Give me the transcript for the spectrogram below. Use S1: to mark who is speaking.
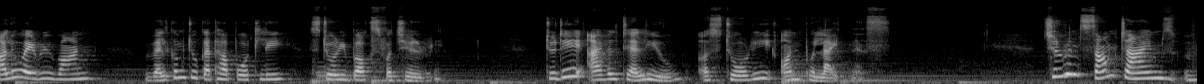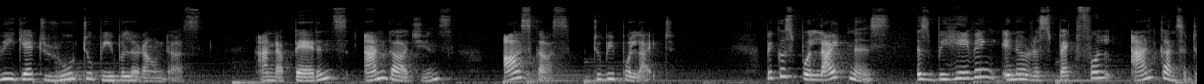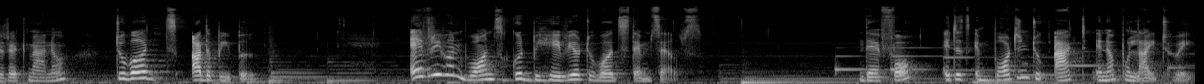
S1: Hello everyone. Welcome to Katha Potli Story Box for Children. Today I will tell you a story on politeness. Children, sometimes we get rude to people around us, and our parents and guardians ask us to be polite. Because politeness is behaving in a respectful and considerate manner towards other people. Everyone wants good behavior towards themselves. Therefore, it is important to act in a polite way.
